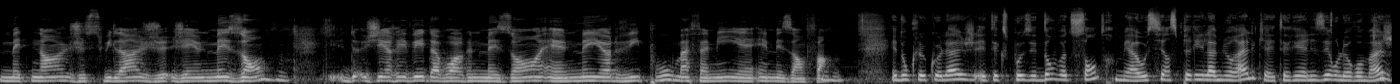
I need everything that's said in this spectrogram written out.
Maintenant, je suis là, j'ai une maison. Mm-hmm. J'ai rêvé d'avoir une maison et une meilleure vie pour ma famille et, mes enfants. Mm-hmm. Et donc, le collage est exposé dans votre centre, mais a aussi inspiré la murale qui a été réalisée en leur hommage.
